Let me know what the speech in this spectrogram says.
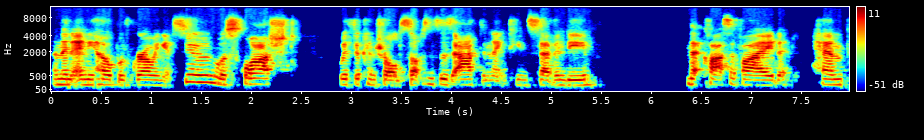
And then any hope of growing it soon was squashed with the Controlled Substances Act in 1970 that classified hemp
